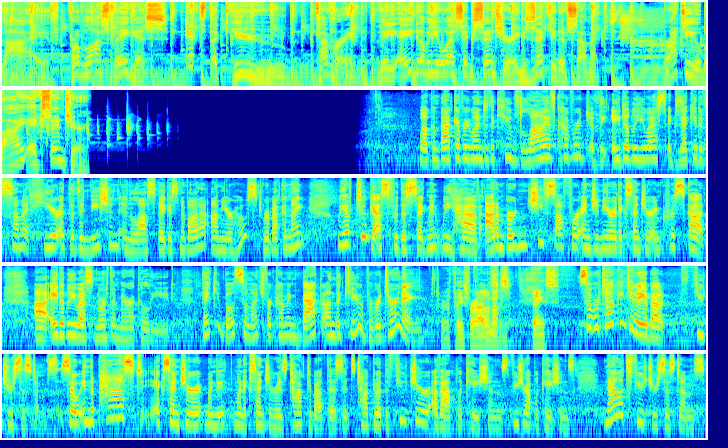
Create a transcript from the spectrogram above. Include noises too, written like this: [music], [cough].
Live from Las Vegas, it's theCUBE. Covering the AWS Accenture Executive Summit. Brought to you by Accenture. Welcome back everyone to theCUBE's live coverage of the AWS Executive Summit here at the Venetian in Las Vegas, Nevada. I'm your host, Rebecca Knight. We have two guests for this segment. We have Adam Burden, Chief Software Engineer at Accenture, and Chris Scott, uh, AWS North America Lead. Thank you both so much for coming back on theCUBE, for returning. Sure, thanks for having awesome. us. Thanks. So we're talking today about future systems. So in the past, Accenture, when, it, when Accenture has talked about this, it's talked about the future of applications, future applications. Now it's future systems.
